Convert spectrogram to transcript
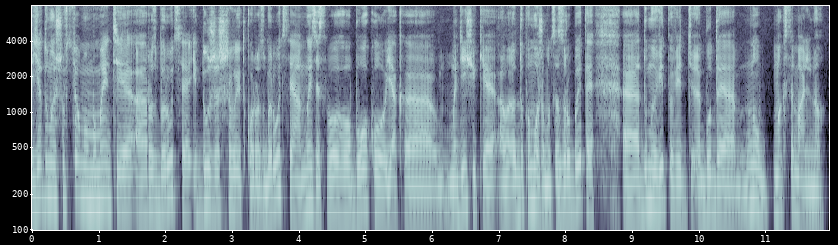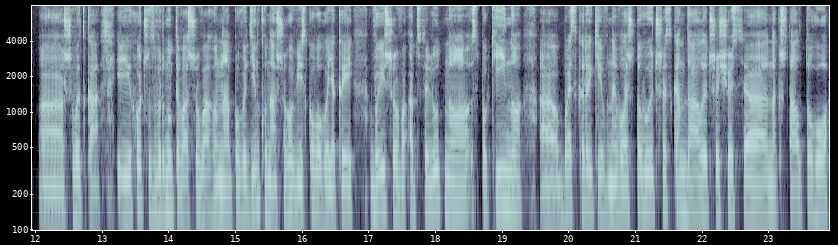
Я думаю, що в цьому моменті е, розберуться і дуже швидко розберуться. Ми зі свого боку, як е, медійщики, е, допоможемо це зробити. Е, Думаю, відповідь буде ну максимально е, швидка. І хочу звернути вашу увагу на поведінку нашого військового, який вийшов абсолютно спокійно, е, без криків, не влаштовуючи скандали чи щось е, на кшталт того.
